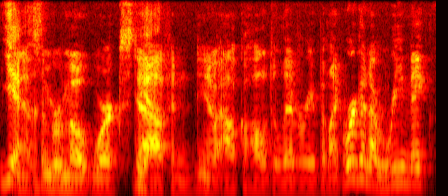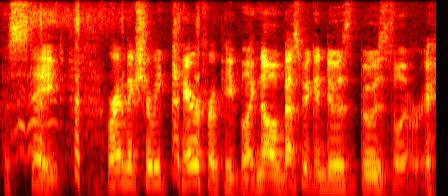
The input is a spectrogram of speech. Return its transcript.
you Yeah. know, some remote work stuff and you know alcohol delivery, but like we're going to remake the state. we're going to make sure we care for people. Like, no, the best we can do is booze delivery.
